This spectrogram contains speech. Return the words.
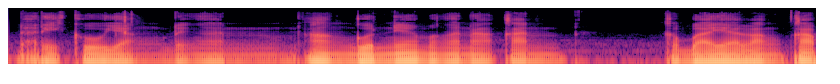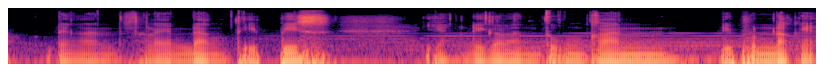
dariku yang dengan anggunnya mengenakan kebaya lengkap dengan selendang tipis yang digelantungkan di pundaknya.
